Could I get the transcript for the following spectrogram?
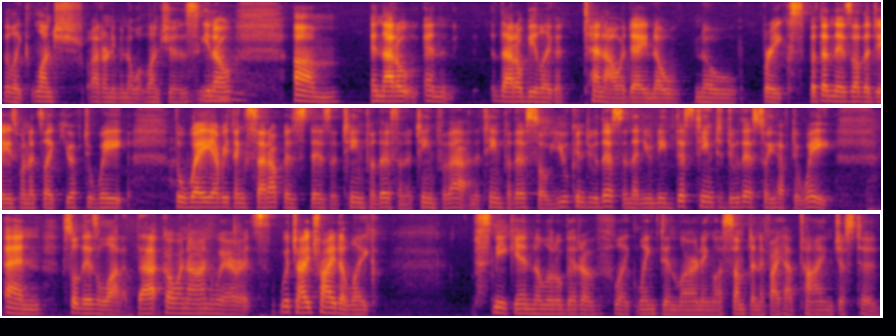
Like lunch, I don't even know what lunch is. You know, um, and that'll and that'll be like a ten hour day, no no breaks. But then there's other days when it's like you have to wait. The way everything's set up is there's a team for this and a team for that and a team for this. So you can do this and then you need this team to do this. So you have to wait. And so there's a lot of that going on where it's which I try to like sneak in a little bit of like LinkedIn learning or something if I have time just to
